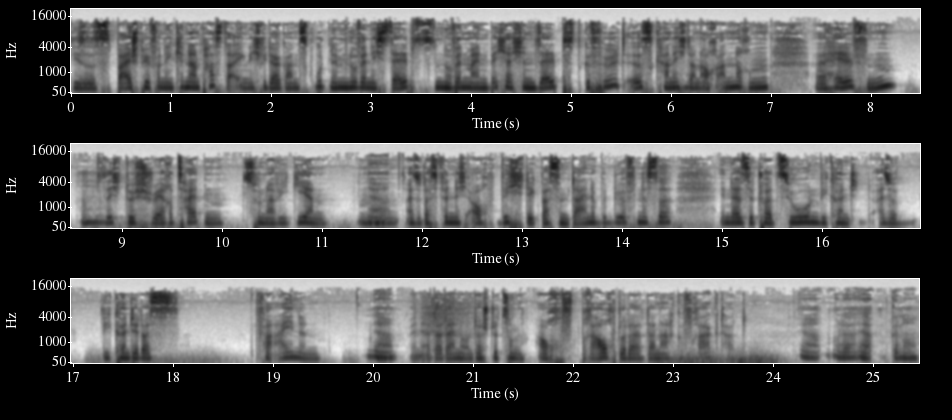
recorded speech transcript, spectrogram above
dieses Beispiel von den Kindern passt da eigentlich wieder ganz gut. Nimm nur wenn ich selbst, nur wenn mein Becherchen selbst gefüllt ist, kann ich mhm. dann auch anderen äh, helfen mhm. sich durch schwere Zeiten zu navigieren. Mhm. Ja. Also das finde ich auch wichtig. Was sind deine Bedürfnisse in der Situation? Wie könnt, also wie könnt ihr das vereinen? Ja. ja. Wenn er da deine Unterstützung auch braucht oder danach gefragt hat. Ja, oder ja, genau.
